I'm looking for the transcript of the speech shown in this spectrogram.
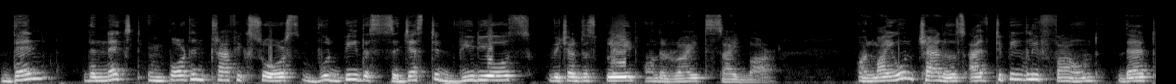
Then the next important traffic source would be the suggested videos which are displayed on the right sidebar. On my own channels, I've typically found that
